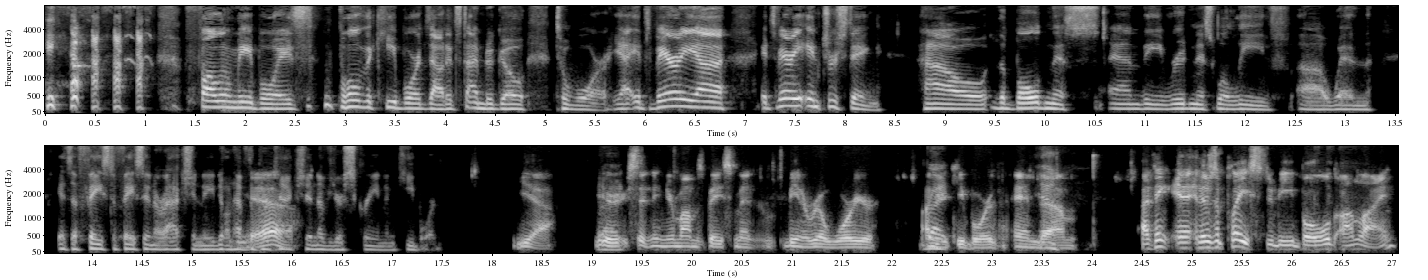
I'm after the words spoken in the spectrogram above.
follow me, boys. Pull the keyboards out. It's time to go to war. Yeah, it's very uh it's very interesting how the boldness and the rudeness will leave uh, when it's a face-to-face interaction and you don't have the Yeah. protection of your screen and keyboard. Yeah. You're Right. sitting in your mom's basement being a real warrior on your keyboard. And Yeah. um, I think and there's a place to be bold online.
